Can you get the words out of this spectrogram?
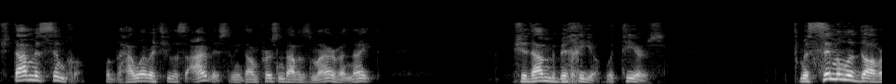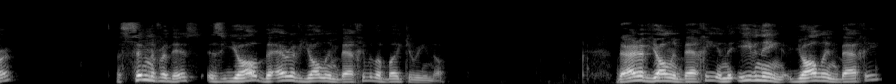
shtam b'simcha. However, tfilas arvis, when a person davens ma'ariv at night, Shedam bechiyah with tears. A similar davar, a similar for this is yol be'erev yolim bechi v'labaykirina. Be'erev yolim bechi in the evening yolin bechi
